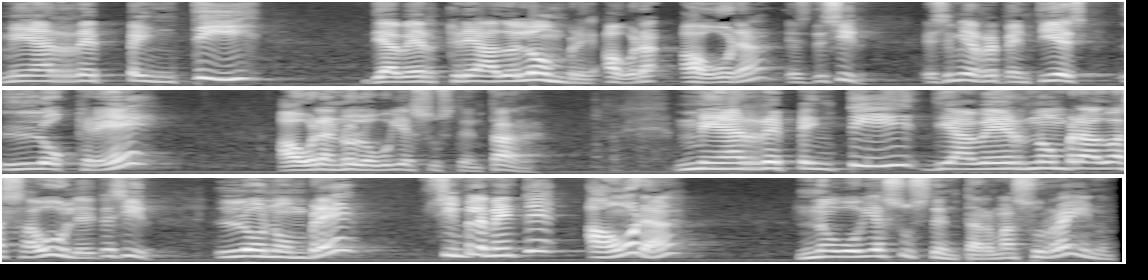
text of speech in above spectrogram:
Me arrepentí de haber creado el hombre. Ahora, ahora, es decir, ese me arrepentí es, lo creé, ahora no lo voy a sustentar. Me arrepentí de haber nombrado a Saúl, es decir, lo nombré, Simplemente ahora no voy a sustentar más su reino.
